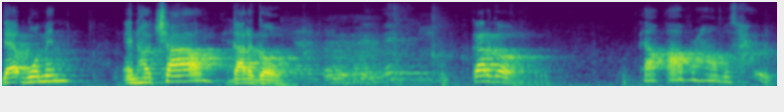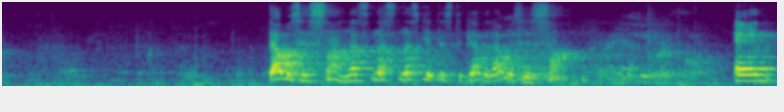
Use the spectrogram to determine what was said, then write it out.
that woman and her child gotta go. Gotta go. Now Abraham was hurt. That was his son. Let's let's let's get this together. That was his son. And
